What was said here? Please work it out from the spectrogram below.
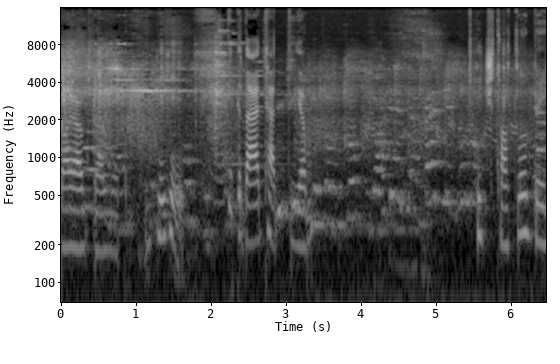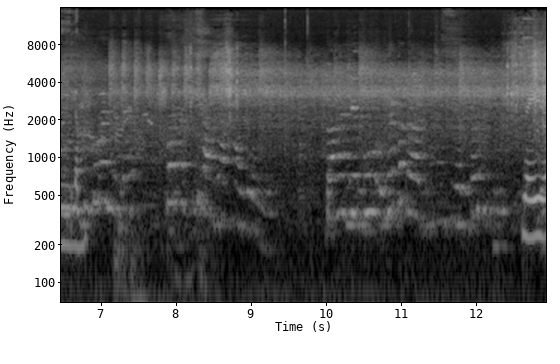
Bayağı güzel vurdu. ne tatlıyım. Hiç tatlı değilim. Bence bu ne kadar bir fiyatı? Neyi?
